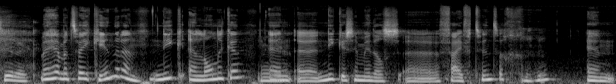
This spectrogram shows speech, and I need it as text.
Tuurlijk. We hebben twee kinderen, Niek en Lonneke. Ja. En eh Niek is inmiddels eh 25. Mhm. En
